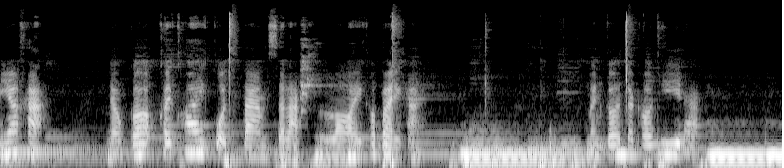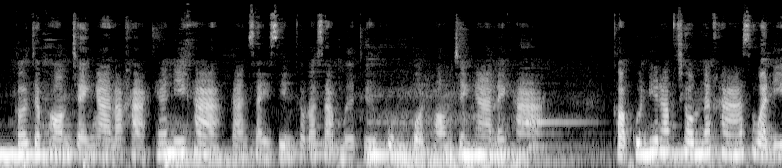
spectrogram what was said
เนี่ยค่ะ แล้วก็ค่อยๆกดตามสลักรอยเข้าไปค่ะ มันก็จะเข้าที่ละก็จะพร้อมใช้งานแล้วค่ะ แค่นี้ค่ะ การใส่ซิมโทรศัพท์มือถือปุ่มกดพร้อมใช้งานเลยค่ะ ขอบคุณที่รับชมนะคะ สวัสดี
